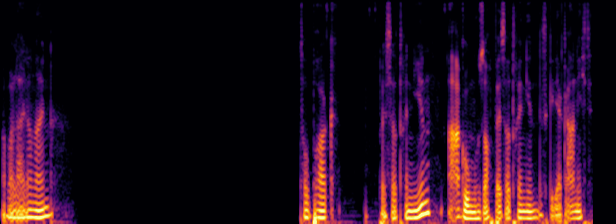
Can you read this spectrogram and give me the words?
Aber leider nein. Toprak besser trainieren. Argo muss auch besser trainieren, das geht ja gar nicht.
